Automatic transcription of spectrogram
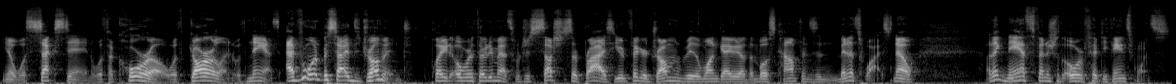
You know, with Sexton, with Okoro, with Garland, with Nance. Everyone besides Drummond played over 30 minutes, which is such a surprise. You would figure Drummond would be the one guy who would have the most confidence in minutes wise. Now, I think Nance finished with over 50 fantasy points.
